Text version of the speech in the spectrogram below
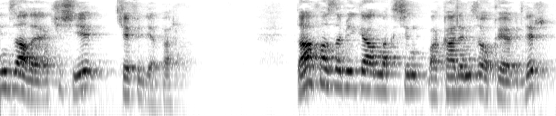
imzalayan kişiyi kefil yapar. Daha fazla bilgi almak için makalemizi okuyabilir,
